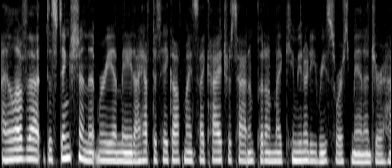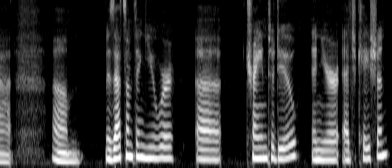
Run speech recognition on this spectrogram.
I love that distinction that Maria made. I have to take off my psychiatrist hat and put on my community resource manager hat. Um, is that something you were uh, trained to do in your education?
